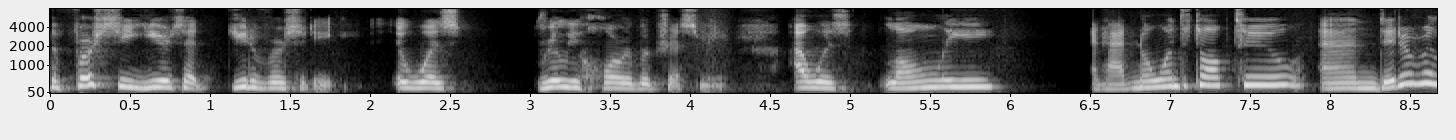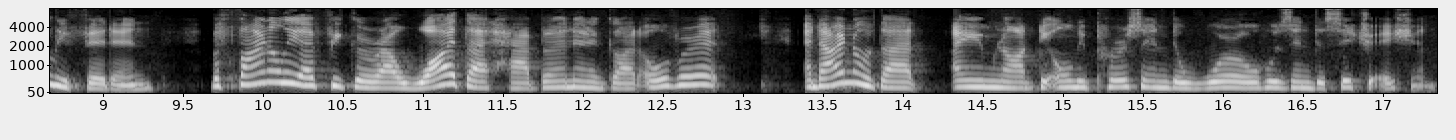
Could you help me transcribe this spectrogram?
the first few years at university, it was really horrible, trust me. I was lonely and had no one to talk to and didn't really fit in. But finally, I figured out why that happened and I got over it. And I know that I am not the only person in the world who's in this situation.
